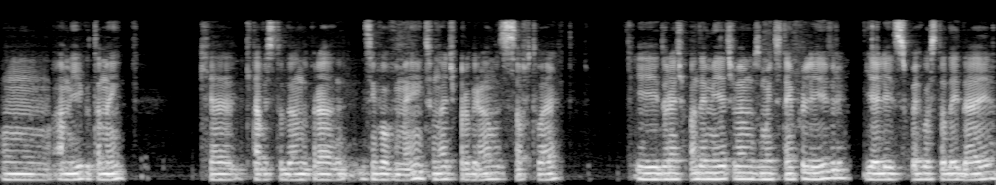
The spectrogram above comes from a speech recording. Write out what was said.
um amigo também, que é, estava estudando para desenvolvimento né, de programas e software. E durante a pandemia tivemos muito tempo livre e ele super gostou da ideia,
